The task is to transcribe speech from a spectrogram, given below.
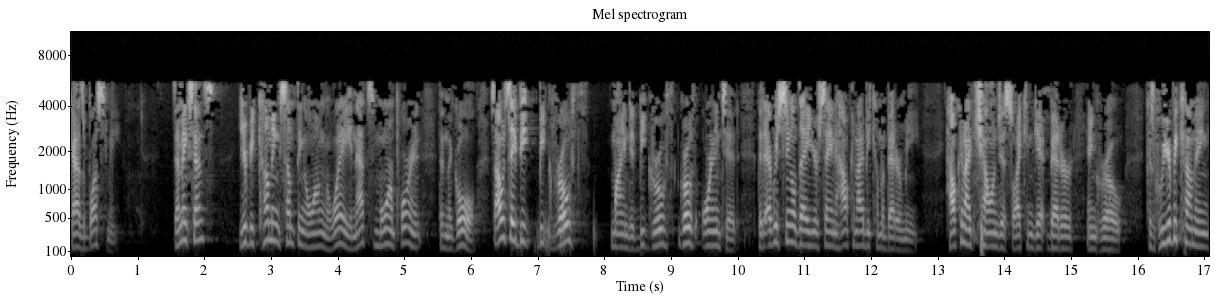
God's blessed me. Does that make sense? You're becoming something along the way, and that's more important than the goal. So I would say be, be growth minded, be growth, growth oriented. That every single day you're saying, how can I become a better me? How can I challenge this so I can get better and grow? Because who you're becoming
